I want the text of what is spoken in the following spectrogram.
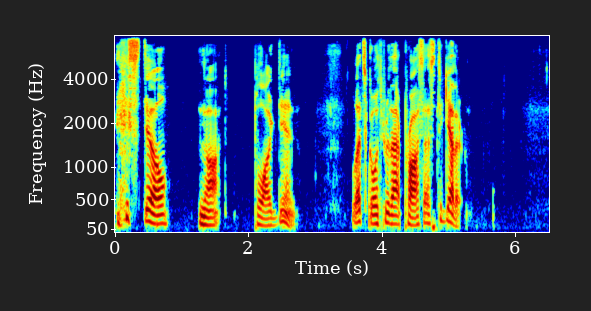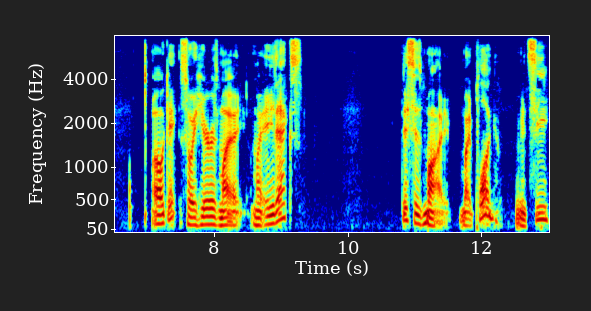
is still not plugged in. Let's go through that process together. Okay, so here is my, my 8X. This is my, my plug. You can see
